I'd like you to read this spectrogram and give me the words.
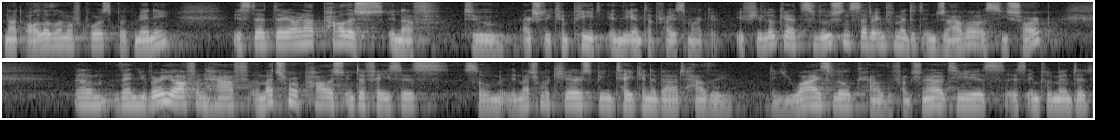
not all of them, of course, but many, is that they are not polished enough to actually compete in the enterprise market. If you look at solutions that are implemented in Java or C Sharp, um, then you very often have a much more polished interfaces, so much more care is being taken about how the, the UIs look, how the functionality is, is implemented.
